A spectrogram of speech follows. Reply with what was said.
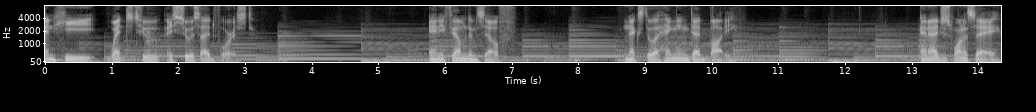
and he went to a suicide forest. And he filmed himself next to a hanging dead body. And I just want to say,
